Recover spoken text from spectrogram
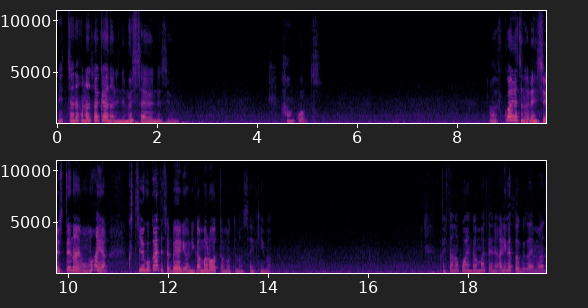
めっちゃね話しかけるのにね無視されるんですよ。反抗期。あ腹話術の練習してない。もうもはや口動かして喋れるように頑張ろうって思ってます最近は。明日の公演頑張ってね。ありがとうございます。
